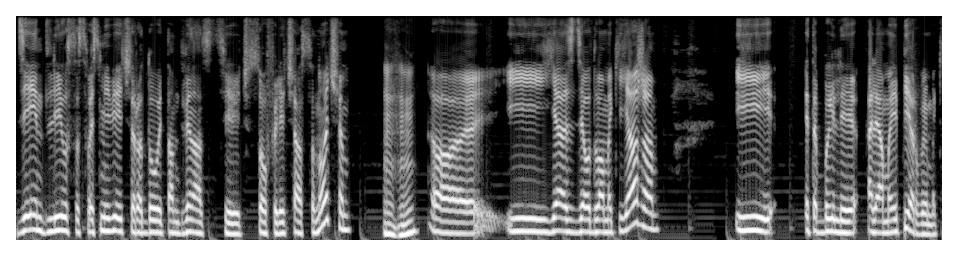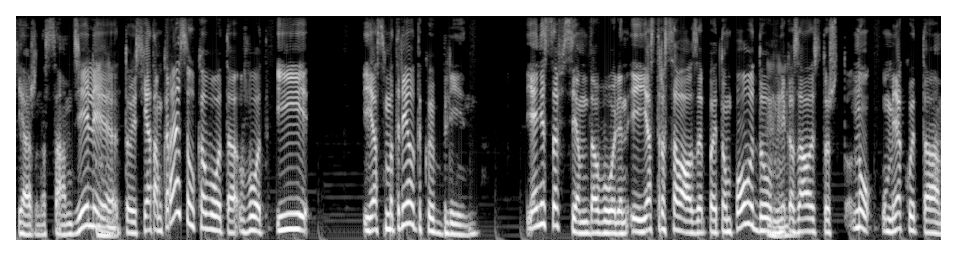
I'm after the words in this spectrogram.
День длился с 8 вечера до там, 12 часов или часа ночи. Э, И я сделал два макияжа. И это были а мои первые макияжи на самом деле. Мгм. То есть я там красил кого-то, вот, и я смотрел такой, блин, я не совсем доволен. И я стрессовал за, по этому поводу. Мгм. Мне казалось, то, что, ну, у меня какой-то...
